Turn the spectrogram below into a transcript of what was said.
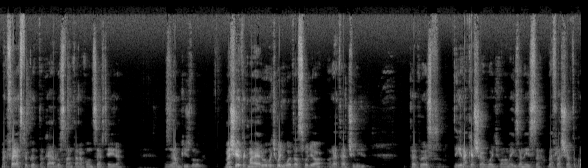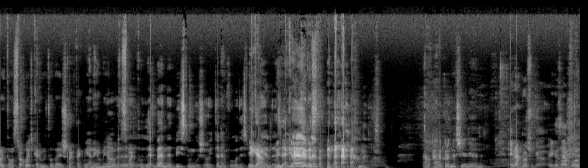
Meg felszökött a Carlos Santana koncertjeire. Ez nem kis dolog. Meséltek már erről, hogy hogy volt az, hogy a Red Hot Chili Peppers énekese, vagy valamelyik zenésze beflasselt a Qualitonsra, hogy került oda, és nektek milyen élmény Na, volt ezt megtudni? le- benned bíztunk, Busa, hogy te nem fogod ezt Igen, megkérdezni. mindenki Nem, megkérdezte. nem. El, el akarod mesélni Ernő? Én ebből sok, igazából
